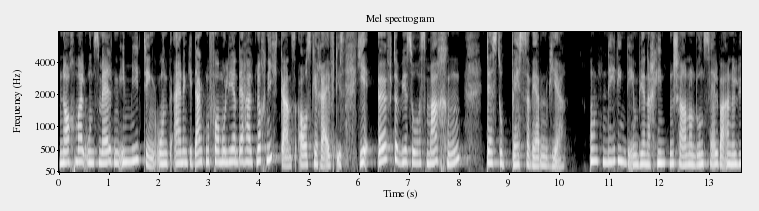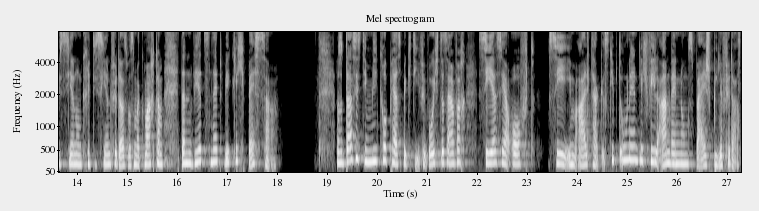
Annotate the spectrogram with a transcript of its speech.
nochmal uns melden im Meeting und einen Gedanken formulieren, der halt noch nicht ganz ausgereift ist. Je öfter wir sowas machen, desto besser werden wir. Und nicht indem wir nach hinten schauen und uns selber analysieren und kritisieren für das, was wir gemacht haben, dann wird's nicht wirklich besser. Also das ist die Mikroperspektive, wo ich das einfach sehr, sehr oft sehe im Alltag. Es gibt unendlich viel Anwendungsbeispiele für das.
